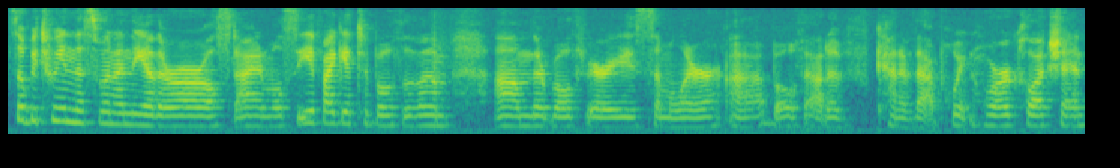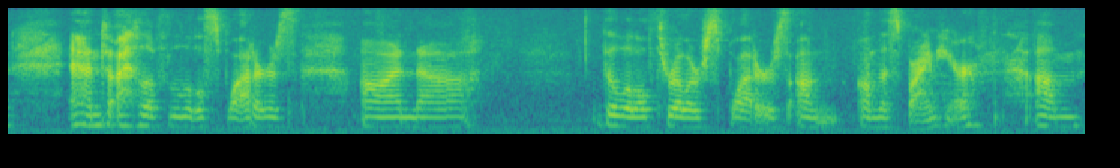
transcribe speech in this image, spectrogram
So between this one and the other R.L. Stine, we'll see if I get to both of them. Um, they're both very similar uh, both out of kind of that point horror collection. And I love the little splatters on uh, the little thriller splatters on on the spine here. Um,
